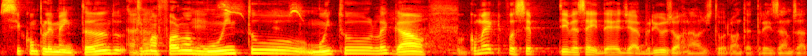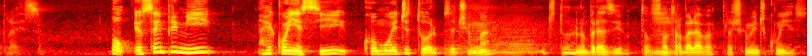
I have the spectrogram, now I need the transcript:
se complementando de uma forma Isso, muito, muito legal. Como é que você teve essa ideia de abrir o Jornal de Toronto há três anos atrás? Bom, eu sempre me reconheci como editor, porque eu tinha uma editora no Brasil, então Hum. só trabalhava praticamente com isso.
